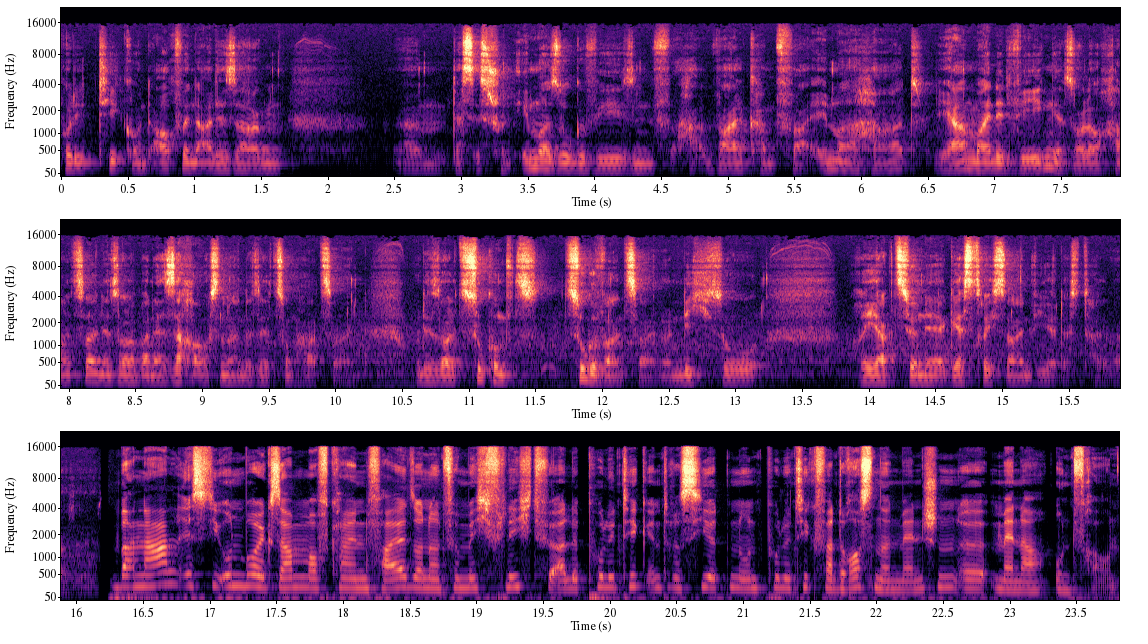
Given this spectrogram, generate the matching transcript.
Politik. Und auch wenn alle sagen, ähm, das ist schon immer so gewesen. Wahlkampf war immer hart. Ja, meinetwegen, er soll auch hart sein, er soll aber in der Sachauseinandersetzung hart sein. Und er soll zukunftszugewandt sein und nicht so reaktionär gestrig sein, wie er das teilweise ist. Banal ist die Unbeugsamen auf keinen Fall, sondern für mich Pflicht für alle politikinteressierten und politikverdrossenen Menschen, äh, Männer und Frauen.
